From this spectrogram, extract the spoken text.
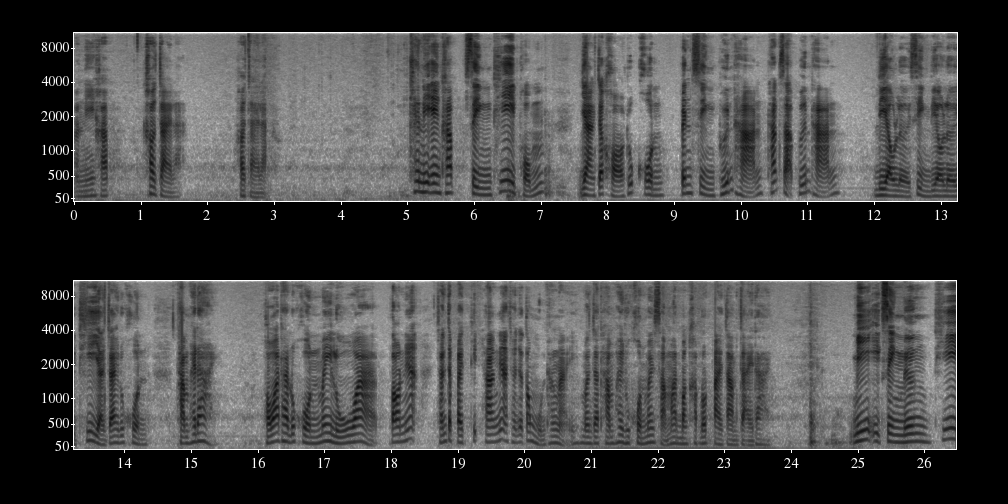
อันนี้ครับเข้าใจละ เข้าใจละ แค่นี้เองครับ สิ่งที่ผมอยากจะขอทุกคนเป็นสิ่งพื้นฐานทักษะพื้นฐานเดียวเลย สิ่งเดียวเลยที่อยากจะให้ทุกคนทำให้ได้ เพราะว่าถ้าทุกคนไม่รู้ว่าตอนเนี้ยฉันจะไปทิศทางเนี้ยฉันจะต้องหมุนทางไหน มันจะทำให้ทุกคนไม่สามารถบังคับรถไปตามใจได้ มีอีกสิ่งหนึ่งที่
